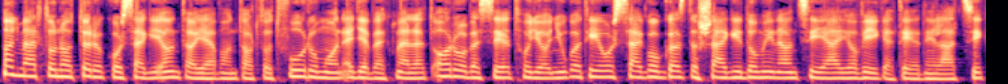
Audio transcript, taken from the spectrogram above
Nagy Márton a törökországi Antaljában tartott fórumon egyebek mellett arról beszélt, hogy a nyugati országok gazdasági dominanciája véget érni látszik,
